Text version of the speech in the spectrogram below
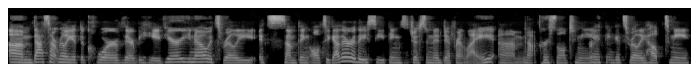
um, that's not really at the core of their behavior. You know, it's really it's something altogether. They see things just in a different light, um, not personal to me. Right. I think it's really helped me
